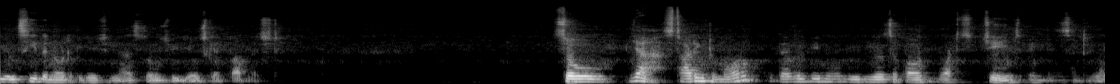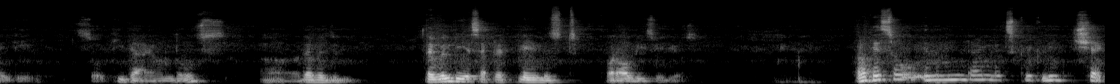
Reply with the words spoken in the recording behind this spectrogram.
you'll see the notification as those videos get published. So yeah starting tomorrow there will be more videos about what's changed in business central 19 so keep an eye on those. Uh, there will there will be a separate playlist for all these videos okay so in the meantime let's quickly check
